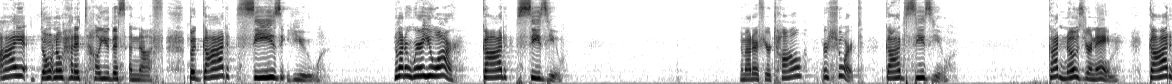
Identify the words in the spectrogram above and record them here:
I don't know how to tell you this enough. But God sees you. No matter where you are, God sees you. No matter if you're tall or short, God sees you. God knows your name. God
